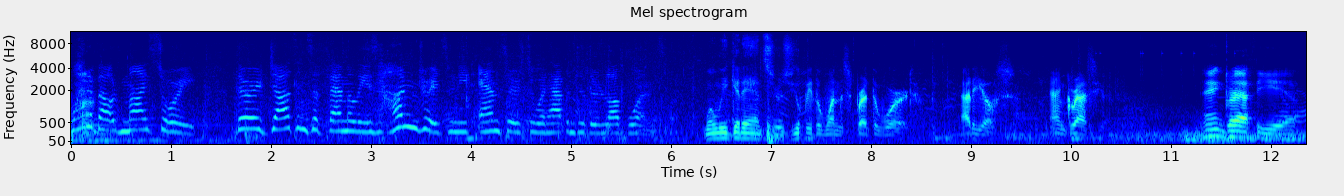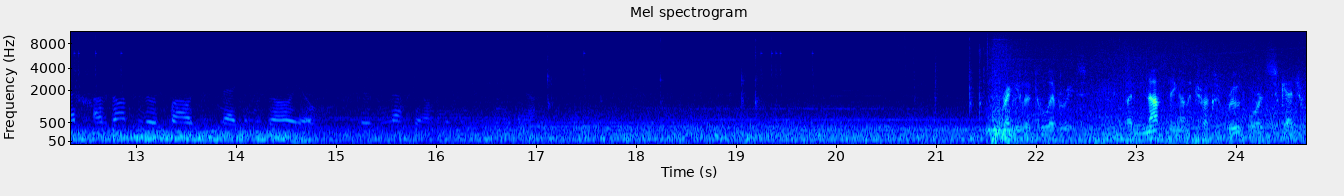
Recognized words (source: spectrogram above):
What about my story? There are dozens of families, hundreds who need answers to what happened to their loved ones. When we get answers, you'll be the one to spread the word. Adios. And gracias. And Grathy, regular deliveries, but nothing on the truck's route or its schedule.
